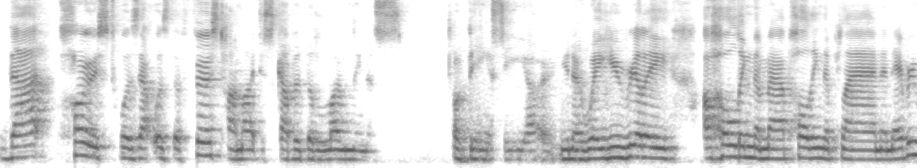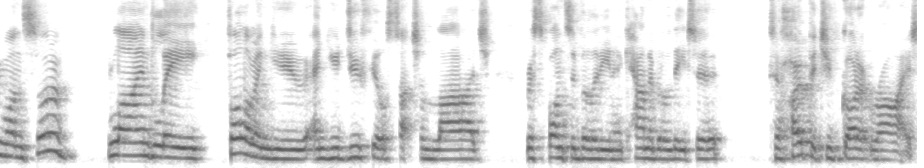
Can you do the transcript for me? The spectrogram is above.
that post was that was the first time I discovered the loneliness of being a CEO, you know, where you really are holding the map, holding the plan, and everyone's sort of blindly following you. And you do feel such a large responsibility and accountability to, to hope that you've got it right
